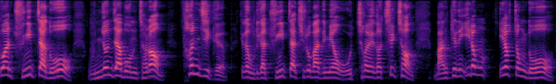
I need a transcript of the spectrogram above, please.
또한 중입자도 운전자 보험처럼 선지급 그래서 우리가 중입자 치료받으면 5천에서 7천 많게는 1억 1억 정도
